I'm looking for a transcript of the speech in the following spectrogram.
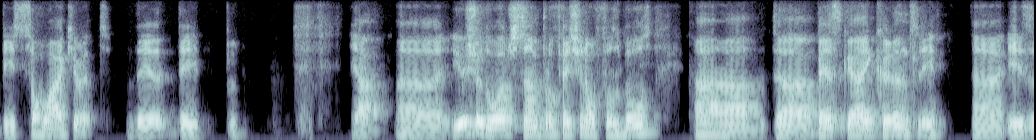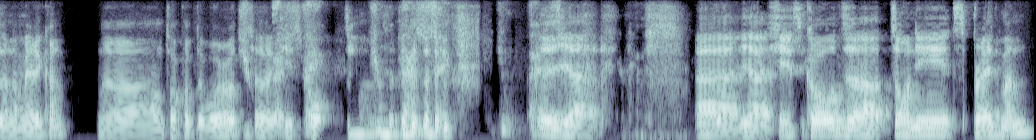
be so accurate They they yeah. Uh, you should watch some professional footballs. Uh, the best guy currently uh, is an American uh, on top of the world. Uh, he's called. yeah. Uh, yeah, he's called Tony Spredeman,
